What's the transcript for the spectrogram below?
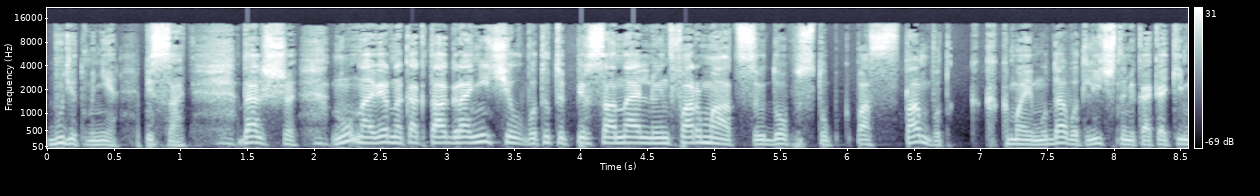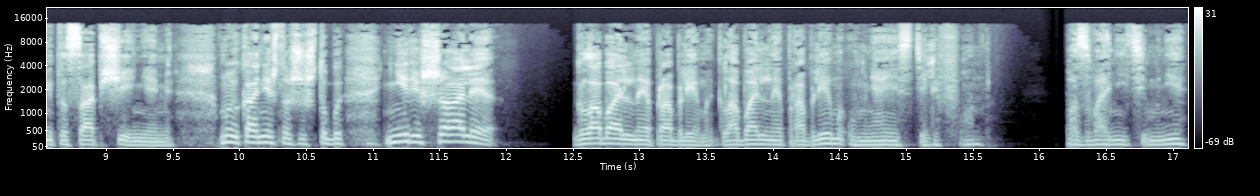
будет мне писать. Дальше. Ну, наверное, как-то ограничил вот эту персональную информацию, доступ к постам, вот к, к моему, да, вот личными, как какими-то сообщениями. Ну и, конечно же, чтобы не решали глобальные проблемы. Глобальные проблемы, у меня есть телефон. Позвоните мне,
